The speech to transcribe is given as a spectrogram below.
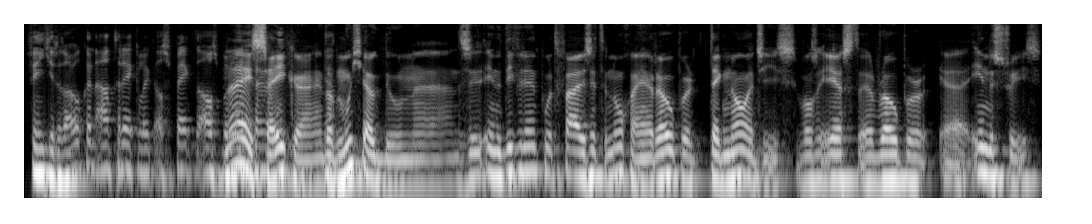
Vind je dat ook een aantrekkelijk aspect als belegger? Nee, zeker. En Dat moet je ook doen. Eh, dus in de dividendportefeuille zit er nog een. Roper Technologies was eerst Roper Industries.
